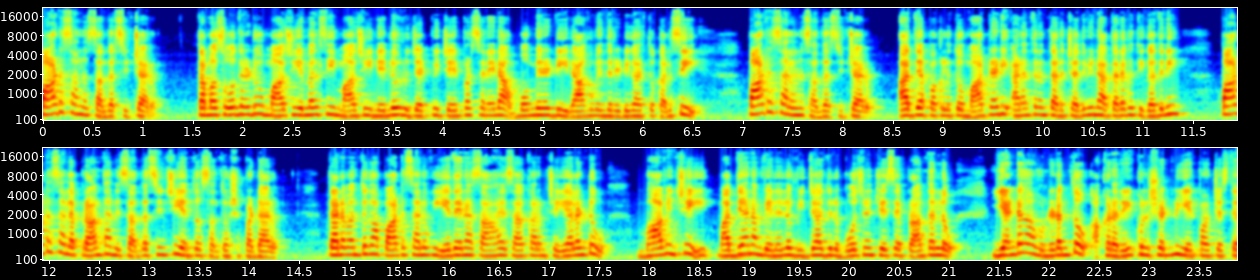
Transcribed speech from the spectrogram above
పాఠశాలను సందర్శించారు. తమ సోదరుడు మాజీ ఎమ్మెల్సీ మాజీ నెల్లూరు జడ్పీ చైర్పర్సన్ అయిన బొమ్మిరెడ్డి రాఘవేంద్రరెడ్డి గారితో కలిసి పాఠశాలను సందర్శించారు. అధ్యాపకులతో మాట్లాడి అనంతరం తను చదివిన తరగతి గదిని పాఠశాల ప్రాంతాన్ని సందర్శించి ఎంతో సంతోషపడ్డారు. తన వంతుగా పాఠశాలకు ఏదైనా సహాయ సహకారం చేయాలంటూ భావించి మధ్యాహ్నం వేళలో విద్యార్థులు భోజనం చేసే ప్రాంతంలో ఎండగా ఉండడంతో అక్కడ రేకుల షెడ్ను ఏర్పాటు చేస్తే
